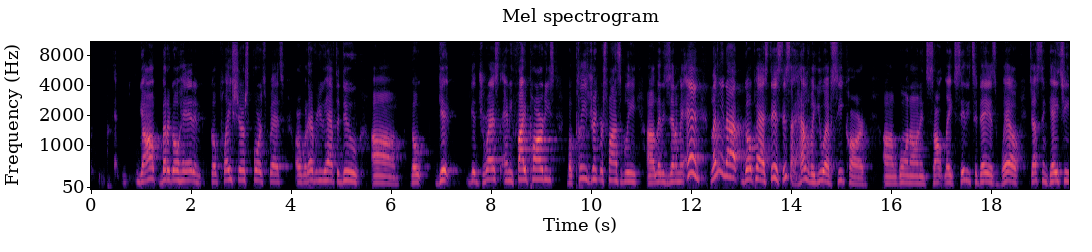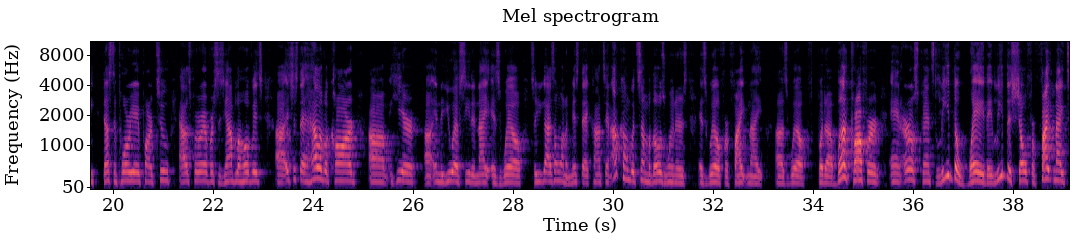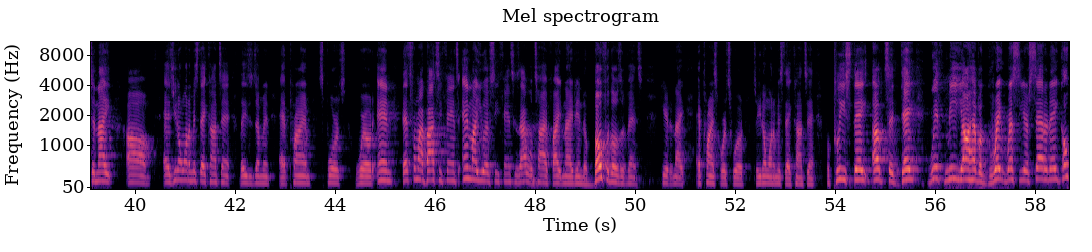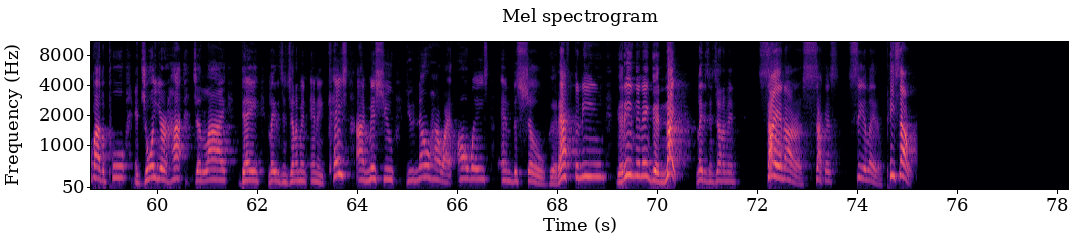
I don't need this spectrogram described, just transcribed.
y'all better go ahead and go place your sports bets or whatever you have to do. Um, go get get dressed, any fight parties, but please drink responsibly, uh, ladies and gentlemen. And let me not go past this. This is a hell of a UFC card um, going on in Salt Lake City today as well. Justin Gaethje, Dustin Poirier, Part Two, Alex Pereira versus Jan Blachowicz. Uh, it's just a hell of a card um, here uh, in the UFC tonight as well. So you guys don't want to miss that content. I'll come with some of those winners as well for Fight Night as well. But uh, Bud Crawford and Errol Spence lead the way. They lead the show for Fight Night tonight. Um, as you don't want to miss that content, ladies and gentlemen, at Prime Sports World. And that's for my boxing fans and my UFC fans, because I will tie Fight Night into both of those events here tonight at Prime Sports World. So you don't want to miss that content. But please stay up to date with me. Y'all have a great rest of your Saturday. Go by the pool, enjoy your hot July day, ladies and gentlemen. And in case I miss you, you know how I always end the show. Good afternoon, good evening, and good night, ladies and gentlemen. Sayonara, suckers. See you later. Peace out.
